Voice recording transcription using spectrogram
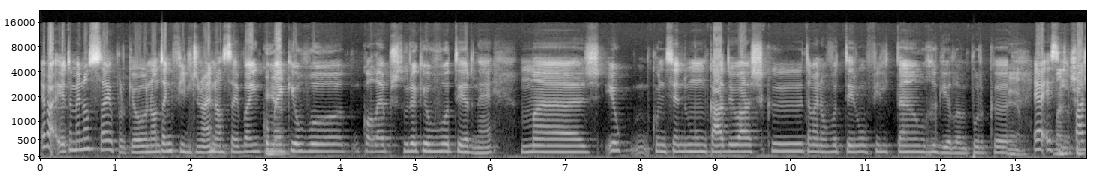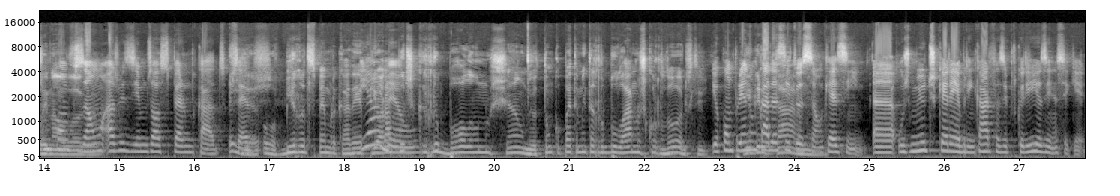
Epá, eu também não sei, porque eu não tenho filhos, não é? Não sei bem como é Yeah. que eu vou. qual é a postura que eu vou ter, né? Mas eu, conhecendo-me um bocado, eu acho que também não vou ter um filho tão reguila, porque. É, É, é assim, faz-me confusão. logo. Às vezes íamos ao supermercado, Eia, percebes? oh, birra de supermercado é a Yeah, pior. Há putos que rebolam no chão, meu. Estão completamente a rebolar nos corredores. Tipo. Eu compreendo um bocado a situação, que é assim, ah, os miúdos querem é brincar, fazer porcarias e não sei o quê.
